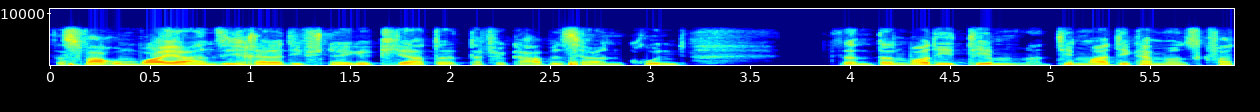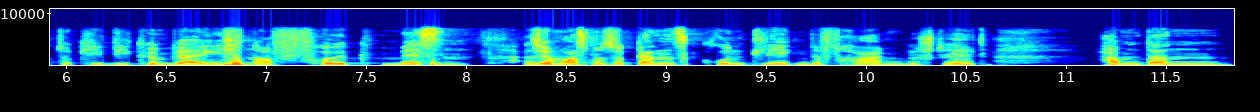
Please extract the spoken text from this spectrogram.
das Warum war ja an sich relativ schnell geklärt, dafür gab es ja einen Grund. Dann, dann war die The Thematik, haben wir uns gefragt, okay, wie können wir eigentlich einen Erfolg messen? Also wir haben erstmal so ganz grundlegende Fragen gestellt, haben dann,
